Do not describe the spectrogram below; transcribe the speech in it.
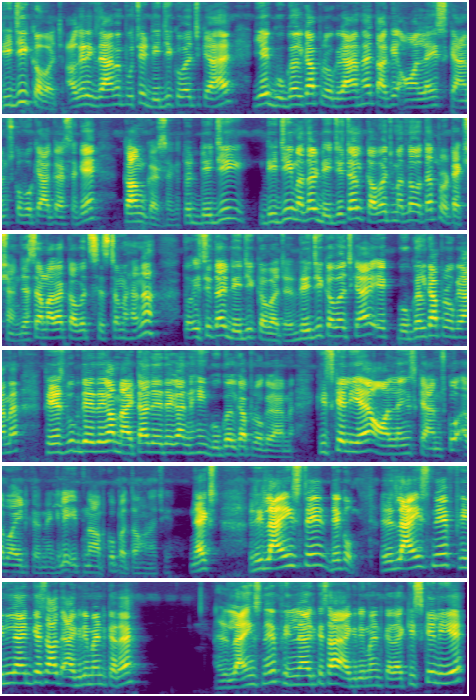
डीजी कवच। अगर एग्ज़ाम में पूछे, डीजी कवच क्या है? ये गूगल का प्रोग्राम है ताकि ऑनलाइन स्कैम्स को वो क्या कर सके, कम कर सके। तो डीजी डीजी मतलब डिजिटल कवच मतलब होता है प्रोटेक्शन जैसे हमारा कवच सिस्टम है ना तो इसी तरह डीजी कवच है। डीजी कवच क्या है? एक गूगल का प्रोग्राम है। फेसबुक दे देगा मेटा दे देगा, नहीं गूगल का प्रोग्राम है। किसके लिए है? ऑनलाइन स्कैम्स को अवॉइड करने के लिए। इतना आपको पता होना चाहिए। नेक्स्ट रिलायंस ने, देखो रिलायंस ने फिनलैंड के साथ एग्रीमेंट करा है। रिलायंस ने फिनलैंड के साथ एग्रीमेंट करा किसके लिए?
